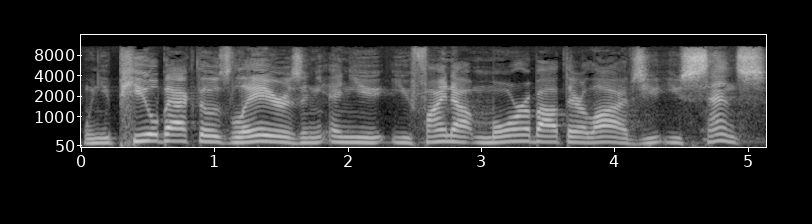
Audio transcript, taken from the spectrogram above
when you peel back those layers and, and you, you find out more about their lives, you, you sense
